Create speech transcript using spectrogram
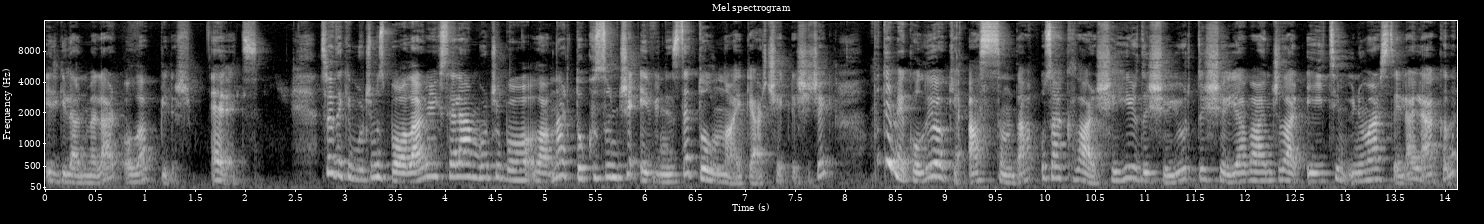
ilgilenmeler olabilir. Evet. Sıradaki burcumuz boğalar ve yükselen burcu boğa olanlar 9. evinizde dolunay gerçekleşecek. Bu demek oluyor ki aslında uzaklar, şehir dışı, yurt dışı, yabancılar, eğitim, üniversite ile alakalı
